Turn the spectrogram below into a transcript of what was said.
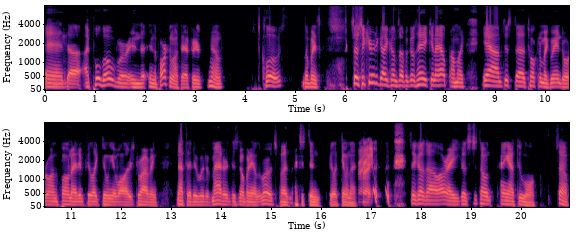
and uh, I pulled over in the in the parking lot there. I figured, you know, it's closed. Nobody's. So a security guy comes up and goes, "Hey, can I help?" I'm like, "Yeah, I'm just uh, talking to my granddaughter on the phone. I didn't feel like doing it while I was driving. Not that it would have mattered. There's nobody on the roads, but I just didn't feel like doing that." Right. So he goes, "Oh, all right." He goes, "Just don't hang out too long." So I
